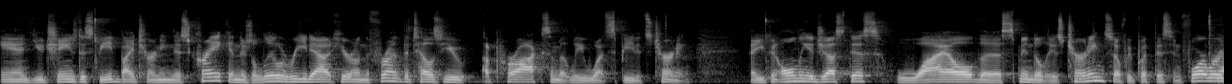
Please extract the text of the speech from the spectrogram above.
And you change the speed by turning this crank and there's a little readout here on the front that tells you approximately what speed it's turning. Now you can only adjust this while the spindle is turning. So if we put this in forward,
